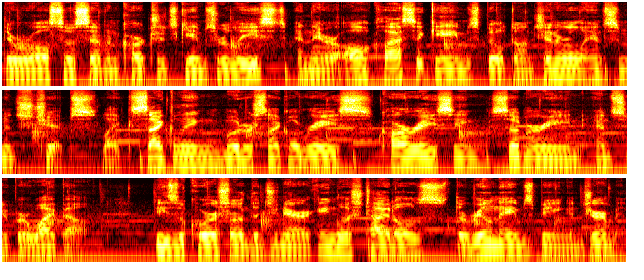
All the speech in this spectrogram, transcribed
There were also seven cartridge games released, and they are all classic games built on General Instruments chips like Cycling, Motorcycle Race, Car Racing, Submarine, and Super Wipeout. These, of course, are the generic English titles, the real names being in German.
